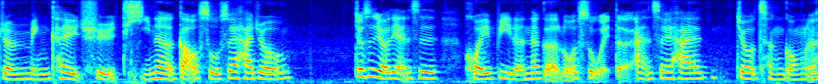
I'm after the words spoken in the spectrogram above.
人民可以去提那个告诉，所以他就就是有点是回避了那个罗素韦的案，所以他就成功了。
